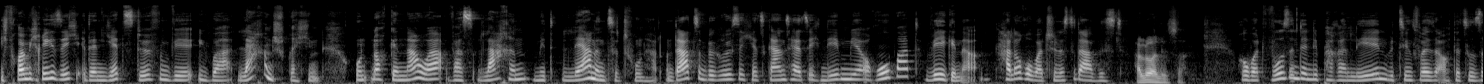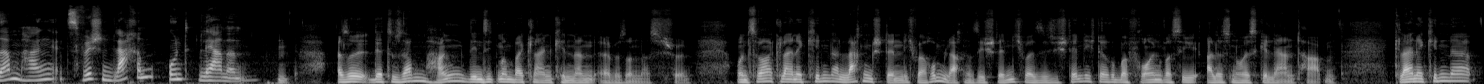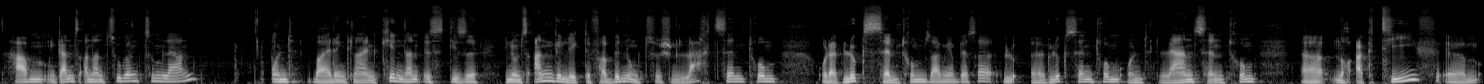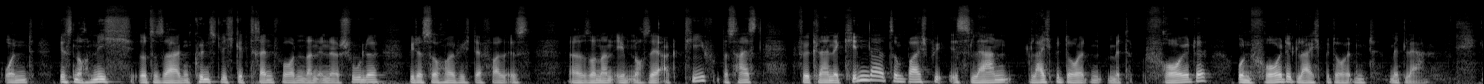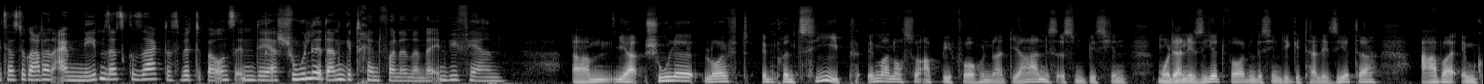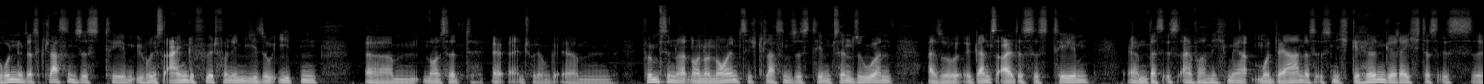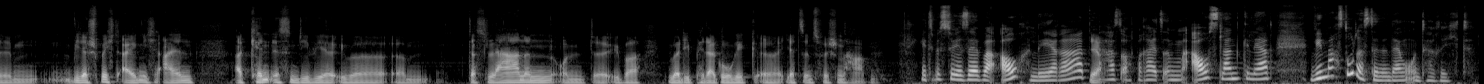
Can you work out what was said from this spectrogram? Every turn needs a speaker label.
Speaker 1: Ich freue mich riesig, denn jetzt dürfen wir über Lachen sprechen und noch genauer, was Lachen mit Lernen zu tun hat. Und dazu begrüße ich jetzt ganz herzlich neben mir Robert Wegener. Hallo Robert, schön, dass du da bist.
Speaker 2: Hallo Alissa.
Speaker 1: Robert, wo sind denn die Parallelen bzw. auch der Zusammenhang zwischen Lachen und Lernen? Hm.
Speaker 2: Also der Zusammenhang, den sieht man bei kleinen Kindern äh, besonders schön. Und zwar kleine Kinder lachen ständig. Warum lachen sie ständig? Weil sie sich ständig darüber freuen, was sie alles Neues gelernt haben. Kleine Kinder haben einen ganz anderen Zugang zum Lernen. Und bei den kleinen Kindern ist diese in uns angelegte Verbindung zwischen Lachzentrum oder Glückszentrum, sagen wir besser, äh, Glückszentrum und Lernzentrum äh, noch aktiv ähm, und ist noch nicht sozusagen künstlich getrennt worden dann in der Schule, wie das so häufig der Fall ist, äh, sondern eben noch sehr aktiv. Das heißt, für kleine Kinder zum Beispiel ist Lernen gleichbedeutend mit Freude und Freude gleichbedeutend mit Lernen.
Speaker 1: Jetzt hast du gerade in einem Nebensatz gesagt, das wird bei uns in der Schule dann getrennt voneinander. Inwiefern?
Speaker 2: Ähm, ja, Schule läuft im Prinzip immer noch so ab wie vor 100 Jahren. Es ist ein bisschen modernisiert worden, ein bisschen digitalisierter, aber im Grunde das Klassensystem, übrigens eingeführt von den Jesuiten, ähm, 19, äh, Entschuldigung, ähm, 1599 Klassensystem, Zensuren, also ganz altes System. Ähm, das ist einfach nicht mehr modern, das ist nicht gehirngerecht, das ist, ähm, widerspricht eigentlich allen Erkenntnissen, die wir über ähm, das Lernen und äh, über, über die Pädagogik äh, jetzt inzwischen haben.
Speaker 1: Jetzt bist du ja selber auch Lehrer, ja. hast auch bereits im Ausland gelehrt. Wie machst du das denn in deinem Unterricht?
